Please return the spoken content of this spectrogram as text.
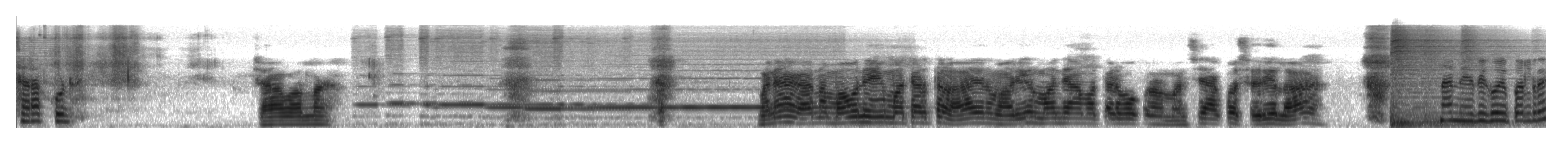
ಸರ ಕೊಡ್ರಿ. ಚಾವಲ್ಲ ಮನ್ಯಾಗ ನಮ್ಮ ಅವನ ಹೆಂಗ್ ಮಾತಾಡ್ತಾಳ ಏನು ಹೊರಗಿನ ಮಂದಿ ಯಾ ಮಾತಾಡ್ಬೇಕು ನನ್ನ ಮನ್ಸಿ ಯಾಕೋ ಸರಿ ಇಲ್ಲ. ನಾನು ಎದಿಗೆ ಹೋಗಿ ಬಲ್ರಿ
